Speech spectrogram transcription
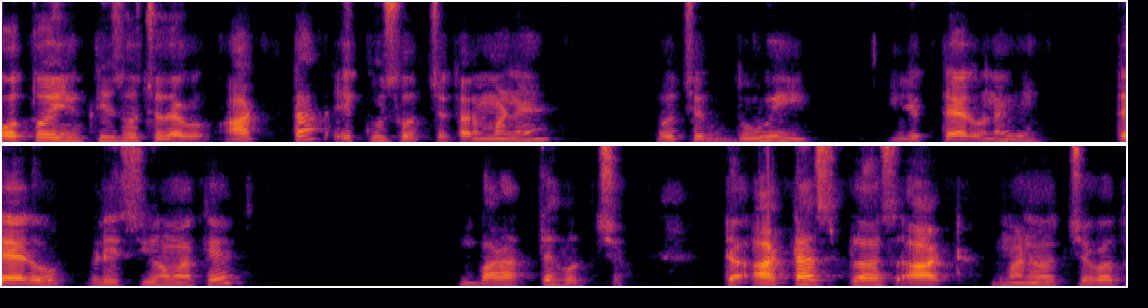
কত ইনক্রিজ হচ্ছে? দেখো, আটটা একুশ হচ্ছে, তার মানে হচ্ছে দুই তেরো নাকি? তেরো রেশিও আমাকে বাড়াতে হচ্ছে। এটা আঠাশ প্লাস আট মানে হচ্ছে কত?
